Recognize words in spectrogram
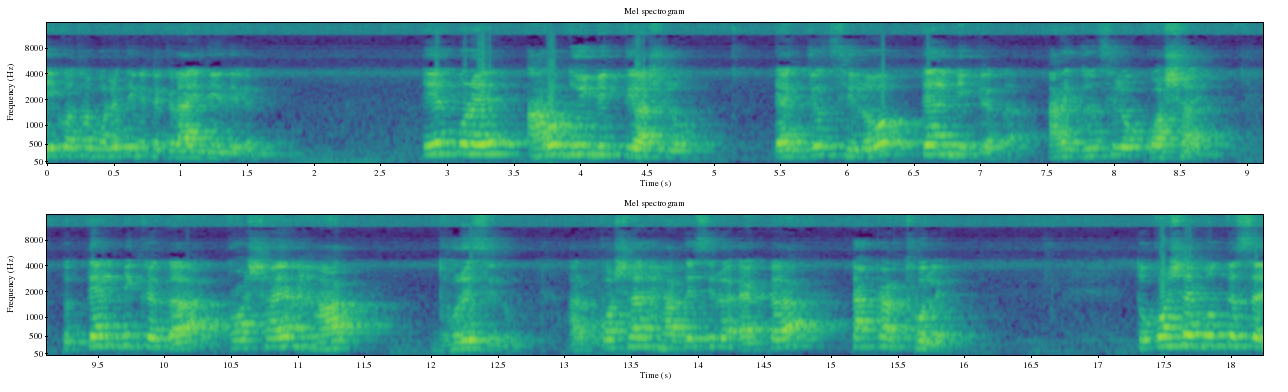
এই কথা বলে তিনি তাকে রায় দিয়ে দিলেন। এরপরে আরও দুই ব্যক্তি আসলো। একজন ছিল তেল বিক্রেতা, আরেকজন ছিল কসাই। তো তেল বিক্রেতা কসাইয়ের হাত ধরেছিল, আর কসাইয়ের হাতে ছিল একটা টাকার থলে। তো কসাই বলতেছে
